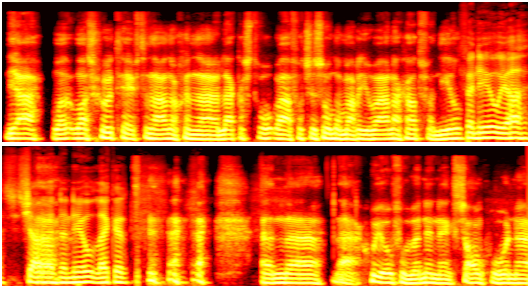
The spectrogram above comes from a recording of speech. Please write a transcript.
ja, wa- was goed. Heeft daarna nog een eh, lekker stroopwafeltje zonder marihuana gehad van Neil. Van Neil, ja. Shout-out Ja. naar Neil, lekker. En uh, nou, goede overwinning. En ik zou gewoon, uh,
